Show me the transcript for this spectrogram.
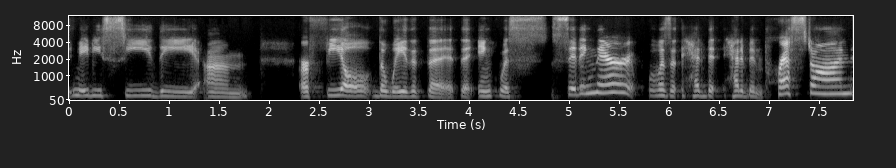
maybe see the, um, or feel the way that the, the ink was sitting there. Was it, had, it had it been pressed on?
